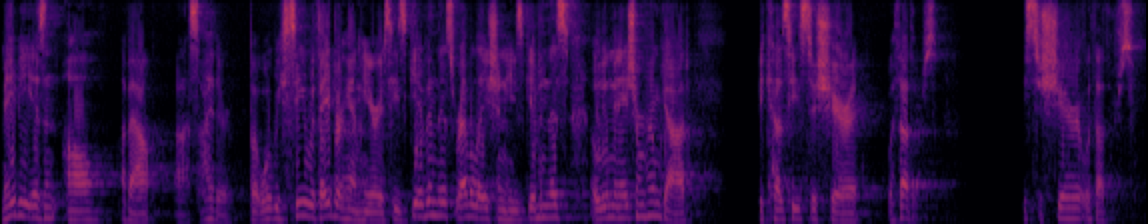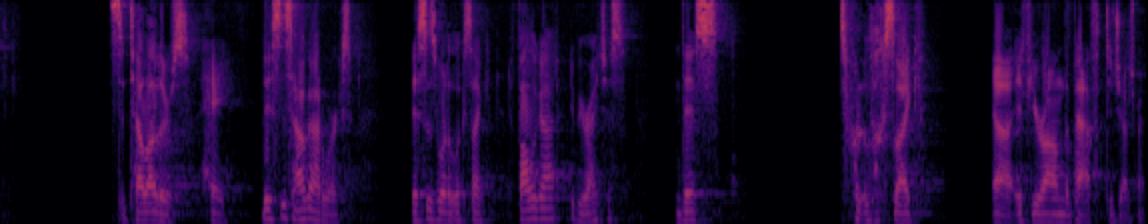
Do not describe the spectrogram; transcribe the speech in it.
maybe isn't all about us either. But what we see with Abraham here is he's given this revelation, he's given this illumination from God because he's to share it with others. He's to share it with others. To tell others, hey, this is how God works. This is what it looks like to follow God, to be righteous. This is what it looks like uh, if you're on the path to judgment.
